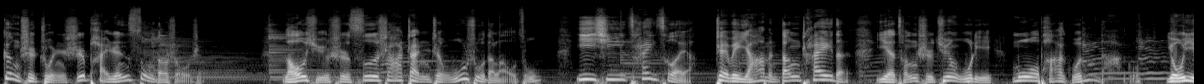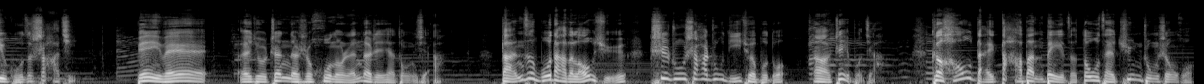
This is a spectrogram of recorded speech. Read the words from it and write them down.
更是准时派人送到手上。老许是厮杀战阵无数的老卒，依稀猜测呀，这位衙门当差的也曾是军伍里摸爬滚打过，有一股子煞气。别以为，呃，就真的是糊弄人的这些东西啊。胆子不大的老许，吃猪杀猪的确不多啊，这不假。可好歹大半辈子都在军中生活，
